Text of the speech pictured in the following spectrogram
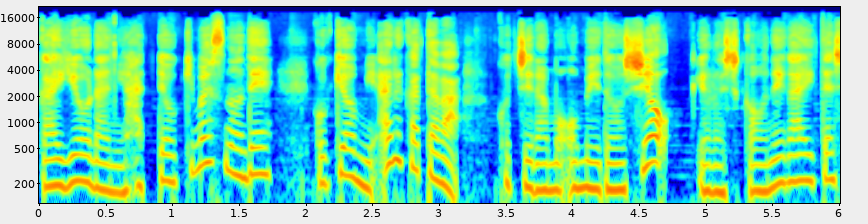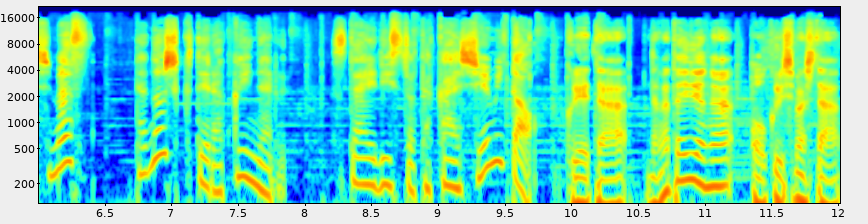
概要欄に貼っておきますので、ご興味ある方はこちらもお目通しをよろしくお願いいたします。楽しくて楽になるスタイリスト高橋由美とクリエイター永田優也がお送りしました。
